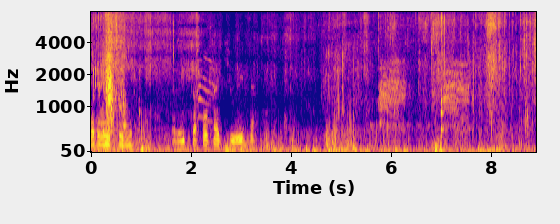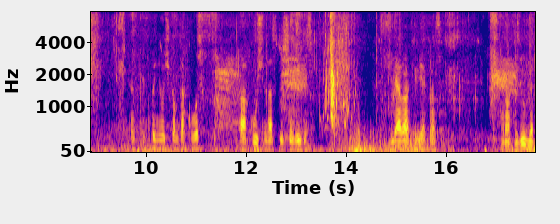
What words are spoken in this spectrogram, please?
Я думаю, сьогодні рибка. Так, під пеньочком також. А, кущ у нас тут ще виріс. Для раків якраз. Раки люблять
